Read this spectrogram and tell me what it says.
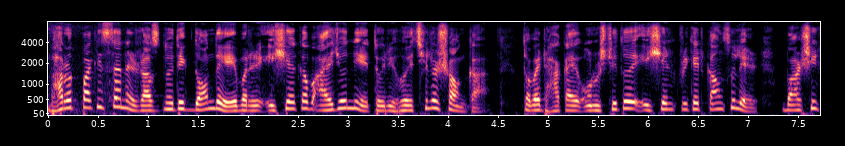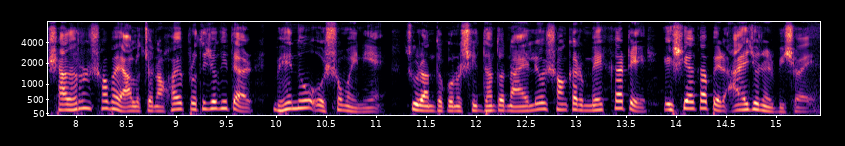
ভারত পাকিস্তানের রাজনৈতিক দ্বন্দ্বে এবারের এশিয়া কাপ আয়োজন নিয়ে তৈরি হয়েছিল শঙ্কা। তবে ঢাকায় অনুষ্ঠিত এশিয়ান ক্রিকেট কাউন্সিলের বার্ষিক সাধারণ সভায় আলোচনা হয় প্রতিযোগিতার ভেন্যু ও সময় নিয়ে। চূড়ান্ত কোনো সিদ্ধান্ত না এলেও শঙ্কার মেঘ কাটে এশিয়া কাপের আয়োজনের বিষয়ে।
